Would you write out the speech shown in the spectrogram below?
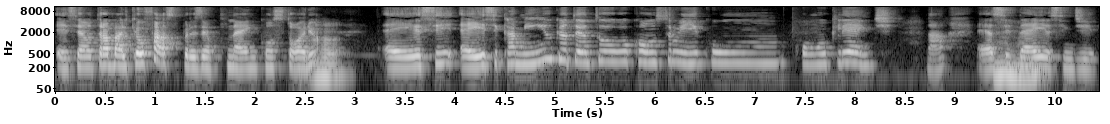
esse é o trabalho que eu faço, por exemplo, né, em consultório. Uhum. É, esse, é esse caminho que eu tento construir com, com o cliente. Né? Essa uhum. ideia, assim, de,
